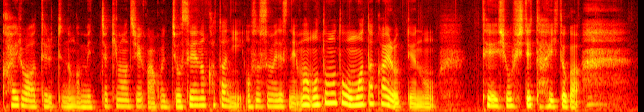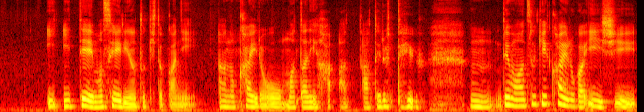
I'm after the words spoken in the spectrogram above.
回路を当てるっていうのがめっちゃ気持ちいいからこれ女性の方におすすめですね。まあもともとお股回路っていうのを提唱してた人が いて、まあ、生理の時とかにあの回路を股には当てるっていう、うん、でも小豆回路がいいし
